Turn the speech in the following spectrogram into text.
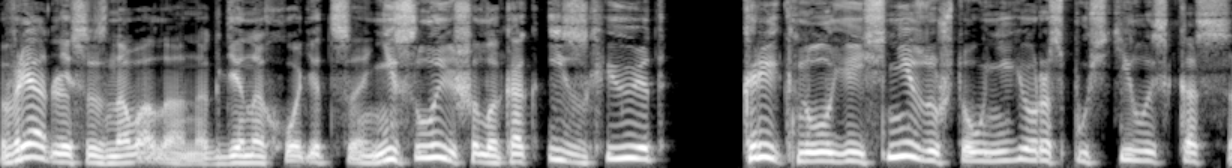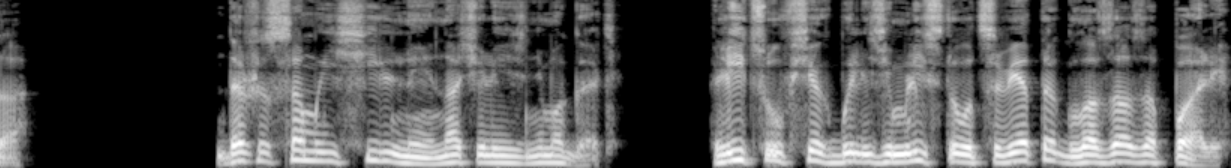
Вряд ли сознавала она, где находится, не слышала, как Из Хьюетт крикнул ей снизу, что у нее распустилась коса. Даже самые сильные начали изнемогать. Лица у всех были землистого цвета, глаза запали.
